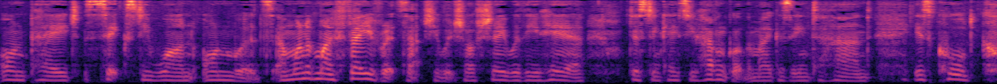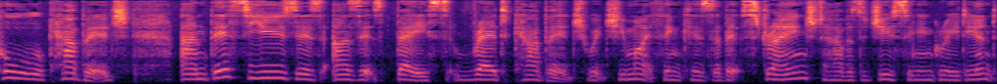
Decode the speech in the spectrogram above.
on page 61 onwards. And one of my favourites, actually, which I'll share with you here, just in case you haven't got the magazine to hand, is called Cool Cabbage. And this uses as its base red cabbage, which you might think is a bit strange to have as a juicing ingredient,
